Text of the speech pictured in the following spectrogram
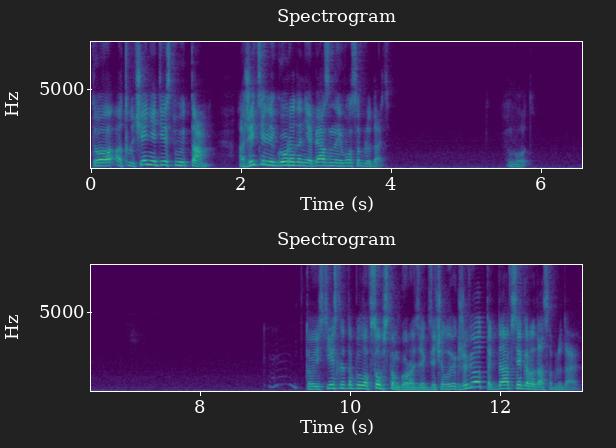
то отлучение действует там, а жители города не обязаны его соблюдать. Вот. То есть, если это было в собственном городе, где человек живет, тогда все города соблюдают.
